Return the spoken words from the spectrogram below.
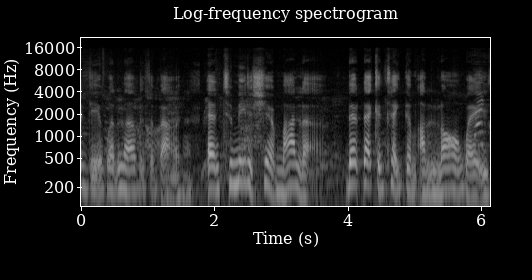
idea what love is about. Mm -hmm. And to me, to share my love, that, that can take them a long ways.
